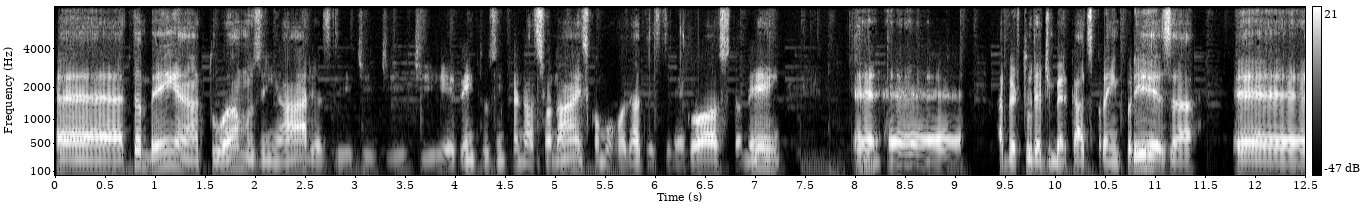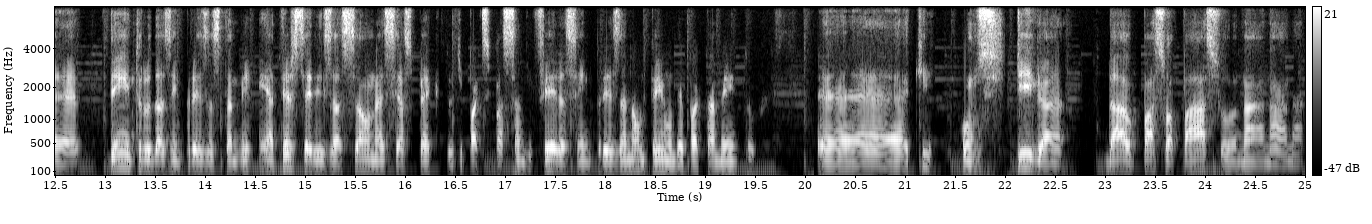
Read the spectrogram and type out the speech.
É, também atuamos em áreas de, de, de, de, eventos internacionais, como rodadas de negócio também, é, é, abertura de mercados para a empresa, é, dentro das empresas também a terceirização nesse aspecto de participação de feiras, se a empresa não tem um departamento é, que consiga dar o passo a passo na, na, na,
